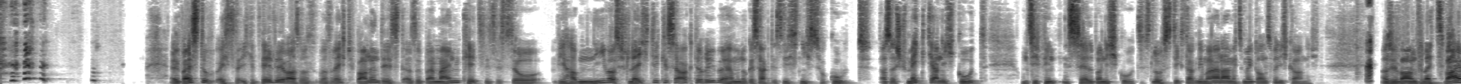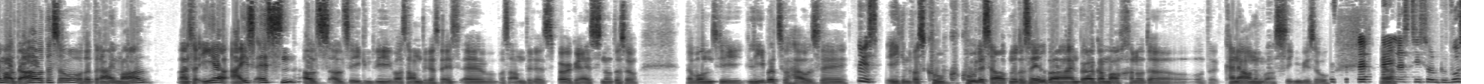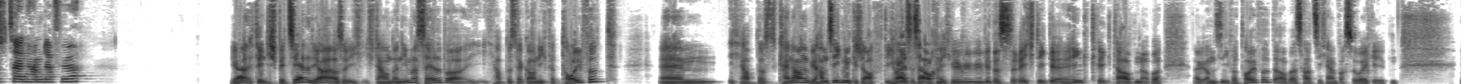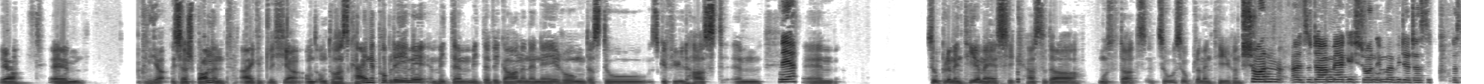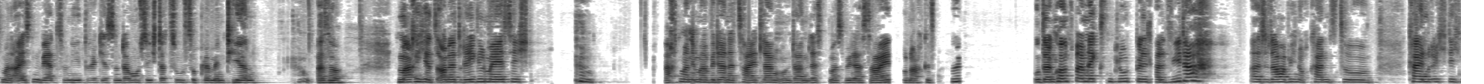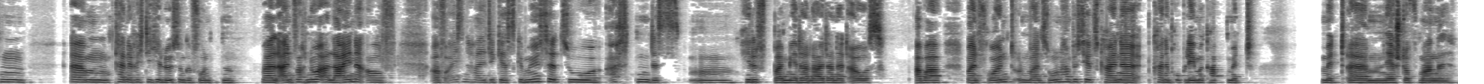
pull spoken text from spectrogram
Äh, weißt du, ich, ich erzähle dir was, was, was recht spannend ist. Also bei meinen Kids ist es so, wir haben nie was Schlechtes gesagt darüber, wir haben nur gesagt, es ist nicht so gut. Also es schmeckt ja nicht gut und sie finden es selber nicht gut. Das ist lustig, sagen immer, ah, nein, mit McDonalds will ich gar nicht. Also wir waren vielleicht zweimal da oder so oder dreimal. Also eher Eis essen als, als irgendwie was anderes, äh, was anderes, Burger essen oder so. Da wollen sie lieber zu Hause Süß. irgendwas Co Cooles haben oder selber einen Burger machen oder, oder keine Ahnung was, irgendwie so. Ist das geil, ja. dass die so ein Bewusstsein haben dafür? Ja, finde ich speziell, ja. Also ich, ich staune dann immer selber, ich habe das ja gar nicht verteufelt. Ähm, ich habe das, keine Ahnung, wir haben es irgendwie geschafft. Ich weiß es auch nicht, wie, wie wir das richtig äh, hingekriegt haben, aber äh, wir haben es nie verteufelt, aber es hat sich einfach so ergeben. Ja, ähm, ja, ist ja spannend eigentlich, ja. Und, und du hast keine Probleme mit dem, mit der veganen Ernährung, dass du das Gefühl hast, ähm, nee. ähm, supplementiermäßig hast du da, musst du da zu supplementieren? Schon, also da merke ich schon immer wieder, dass ich, dass mein Eisenwert zu niedrig ist und da muss ich dazu supplementieren. Also mache ich jetzt auch nicht regelmäßig macht man immer wieder eine Zeit lang und dann lässt man es wieder sein, so nach Gefühl. Und dann kommt es beim nächsten Blutbild halt wieder. Also da habe ich noch keinen, so, keinen richtigen, ähm, keine richtige Lösung gefunden. Weil einfach nur alleine auf, auf eisenhaltiges Gemüse zu achten, das ähm, hilft bei mir da leider nicht aus. Aber mein Freund und mein Sohn haben bis jetzt keine, keine Probleme gehabt mit, mit ähm, Nährstoffmangel.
